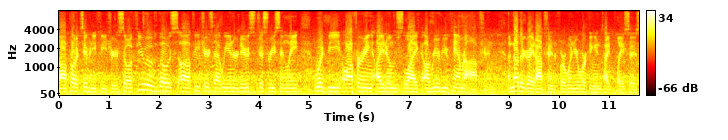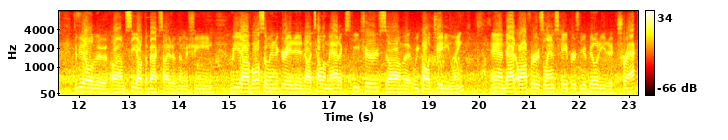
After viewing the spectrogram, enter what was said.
uh, productivity features. So a few of those uh, features that we introduced just recently would be offering items like a rear view camera option, another great option for when you're working in tight places to be able to um, see out the backside of the machine. We have also integrated telematics features. Um, we call it JD Link and that offers landscapers the ability to track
